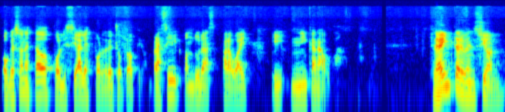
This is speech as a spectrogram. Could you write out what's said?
o que son estados policiales por derecho propio, Brasil, Honduras, Paraguay y Nicaragua. La intervención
